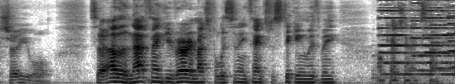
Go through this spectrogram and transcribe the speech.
show you all. So other than that, thank you very much for listening. Thanks for sticking with me. I'll catch you next time.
